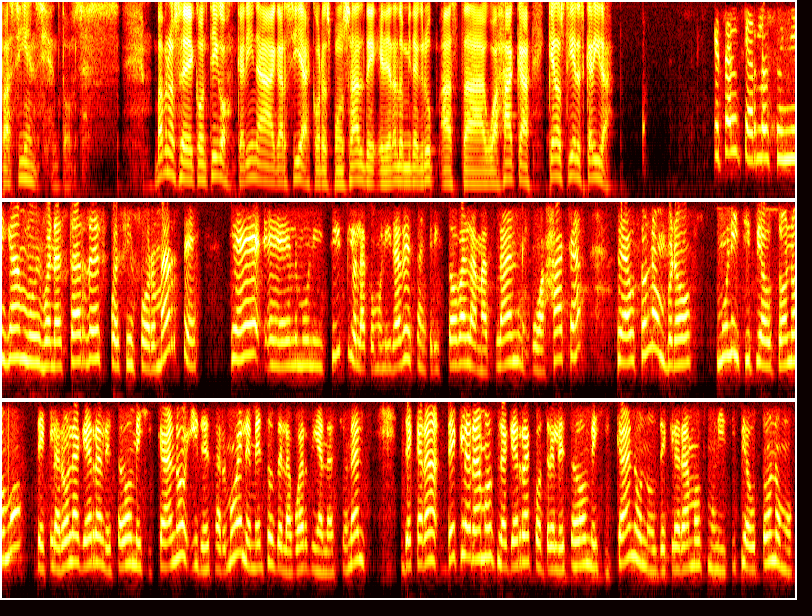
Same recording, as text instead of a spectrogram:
Paciencia entonces. Vámonos eh, contigo, Karina García, corresponsal de El Heraldo Media Group hasta Oaxaca. ¿Qué nos tienes, Karina? ¿Qué tal, Carlos Zúñiga? Muy buenas tardes. Pues informarte que el municipio, la comunidad de San Cristóbal Amatlán, Oaxaca, se autonombró municipio autónomo, declaró la guerra al Estado mexicano y desarmó elementos de la Guardia Nacional. declaramos la guerra contra el Estado mexicano, nos declaramos municipio autónomo.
